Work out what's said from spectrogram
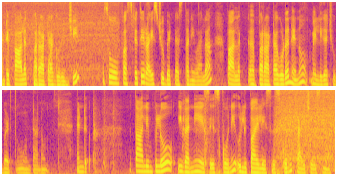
అంటే పాలక్ పరాటా గురించి. సో ఫస్ట్ అయితే రైస్ చూపెట్టేస్తాను ఇవాళ. పాలక్ పరాటా కూడా నేను మెల్లిగా చూపెడుతూ ఉంటాను. అండ్ తాలింపులో ఇవన్నీ వేసేసుకొని ఉల్లిపాయలు వేసేసుకొని ఫ్రై చేసినాక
